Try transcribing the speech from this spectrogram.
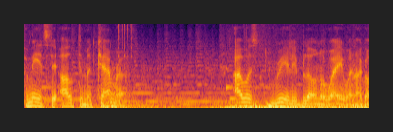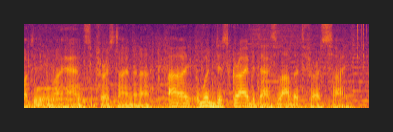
For me, it's the ultimate camera. I was really blown away when I got it in my hands the first time, and I, I would describe it as love at first sight.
